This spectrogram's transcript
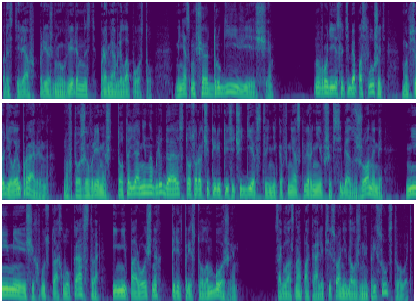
растеряв прежнюю уверенность, промямлил апостол. Меня смущают другие вещи. Ну, вроде, если тебя послушать, мы все делаем правильно. Но в то же время что-то я не наблюдаю 144 тысячи девственников, не осквернивших себя с женами, не имеющих в устах лукавства и непорочных перед престолом Божиим. Согласно апокалипсису, они должны присутствовать.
